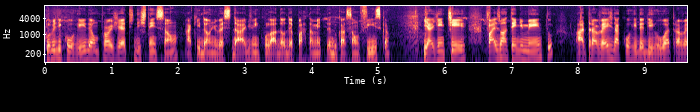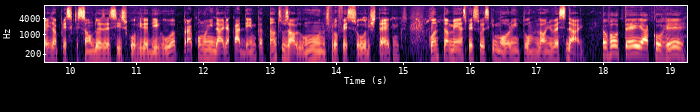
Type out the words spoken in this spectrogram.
Clube de Corrida é um projeto de extensão aqui da universidade, vinculado ao Departamento de Educação Física. E a gente faz um atendimento através da corrida de rua, através da prescrição do exercício corrida de rua para a comunidade acadêmica, tanto os alunos, professores, técnicos, quanto também as pessoas que moram em torno da universidade. Eu voltei a correr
